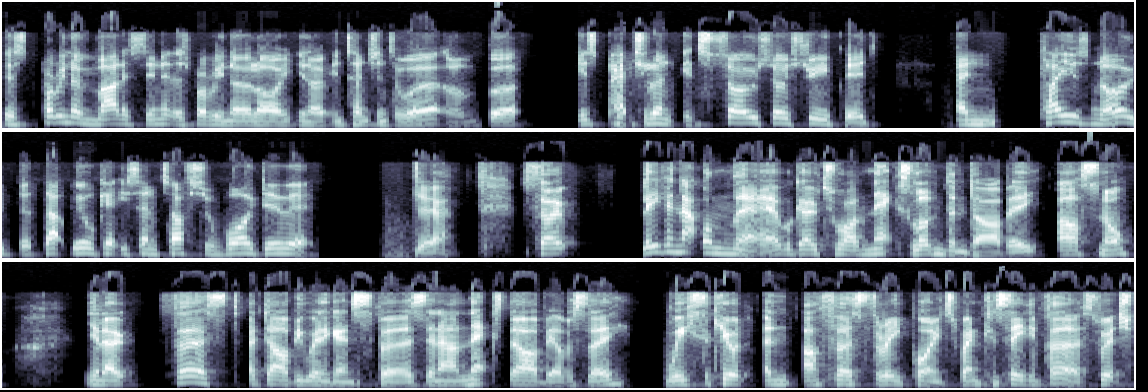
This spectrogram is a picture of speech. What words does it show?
There's probably no malice in it. There's probably no like you know intention to hurt them, but it's petulant. It's so so stupid, and players know that that will get you sent off. So why do it? Yeah. So leaving that one there, we'll go to our next London derby, Arsenal. You know, first a derby win against Spurs, then our next derby, obviously, we secured an, our first three points when conceding first, which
